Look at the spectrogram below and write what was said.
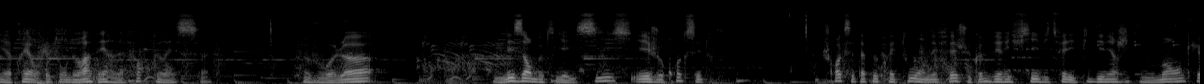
Et après, on retournera vers la forteresse. Voilà les orbes qu'il y a ici. Et je crois que c'est tout. Je crois que c'est à peu près tout. En effet, je vais comme vérifier vite fait les piles d'énergie qui nous manquent.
